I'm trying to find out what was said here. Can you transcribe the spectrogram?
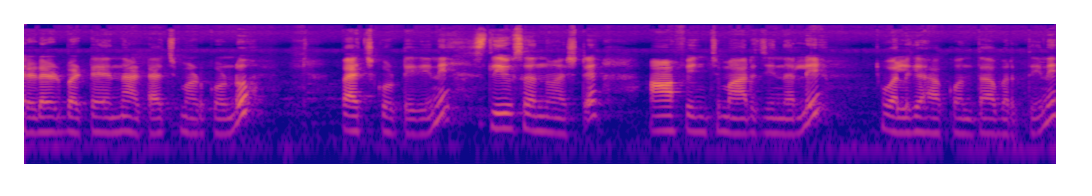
ಎರಡೆರಡು ಬಟ್ಟೆಯನ್ನು ಅಟ್ಯಾಚ್ ಮಾಡಿಕೊಂಡು ಪ್ಯಾಚ್ ಕೊಟ್ಟಿದ್ದೀನಿ. ಸ್ಲೀವ್ಸನ್ನು ಅಷ್ಟೇ ಹಾಫ್ ಇಂಚ್ ಮಾರ್ಜಿನಲ್ಲಿ ಹೊಲಿಗೆ ಹಾಕ್ಕೊತಾ ಬರ್ತೀನಿ.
